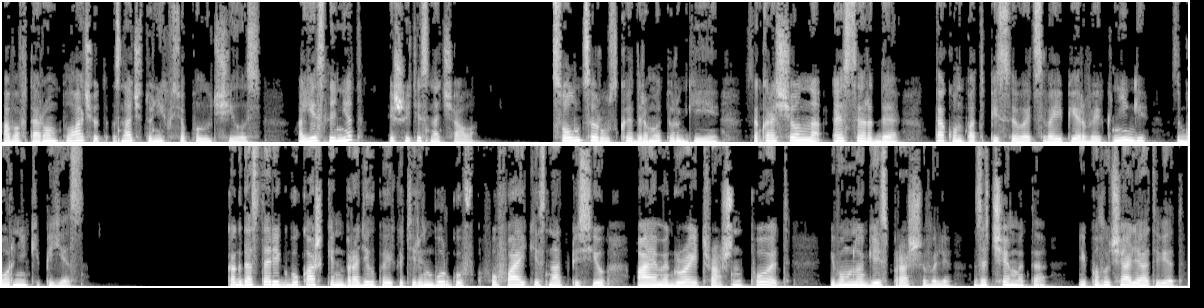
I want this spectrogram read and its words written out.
а во втором плачут, значит, у них все получилось. А если нет, пишите сначала. «Солнце русской драматургии», сокращенно СРД, так он подписывает свои первые книги, сборники пьес. Когда старик Букашкин бродил по Екатеринбургу в фуфайке с надписью «I am a great Russian poet», его многие спрашивали «Зачем это?» и получали ответ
